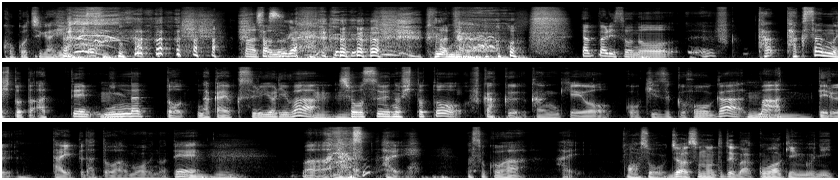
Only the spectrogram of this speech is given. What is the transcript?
心地がいい。です。まあその あのやっぱりそのふたたくさんの人と会ってみんなと仲良くするよりは、うんうん。少数の人と深く関係をこう築く方が、まあ合うんってるタイプだとは思うのうで、ん。まああのはい、まあ、そこははい。うんあそう。じゃあその例えばコワーキングに行っ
